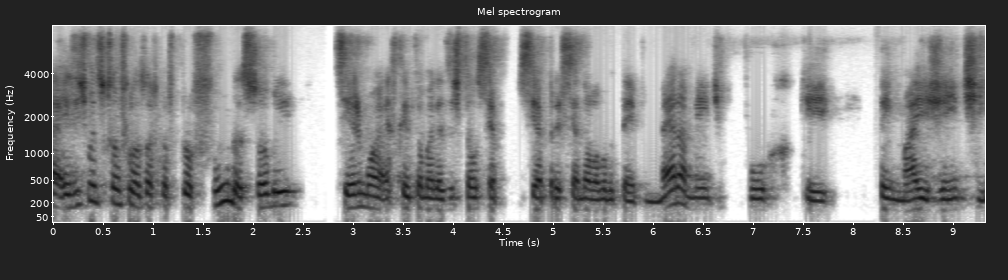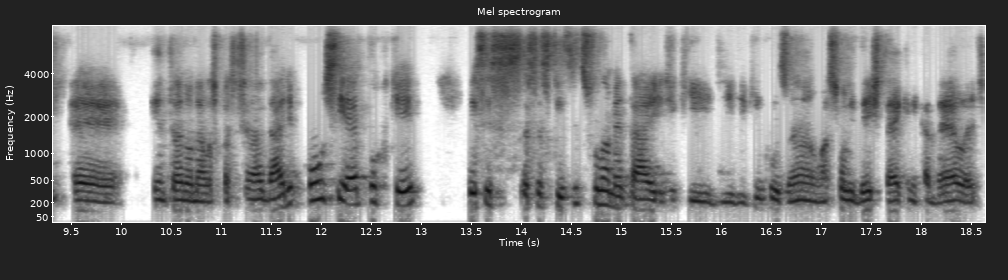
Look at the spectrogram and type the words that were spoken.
É, existe uma discussão filosófica profunda sobre se as, moedas, as criptomoedas estão se, se apreciando ao longo do tempo meramente porque tem mais gente é, entrando nelas para essa finalidade, ou se é porque esses, esses quesitos fundamentais de que, de, de que inclusão, a solidez técnica delas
